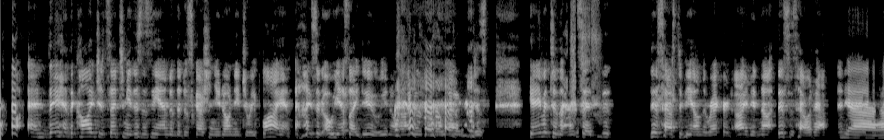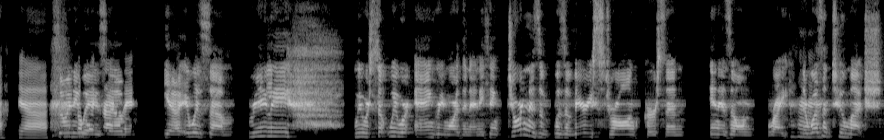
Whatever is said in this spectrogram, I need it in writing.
and they had, the college had said to me, this is the end of the discussion. You don't need to reply. And, and I said, oh, yes, I do. You know, I just, just gave it to them and said, this has to be on the record. I did not, this is how it happened. Anyway. Yeah. Yeah. So anyways, um, yeah, it was um, really we were so we were angry more than anything. Jordan is a, was a very strong person in his own right. Mm-hmm. There wasn't too much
